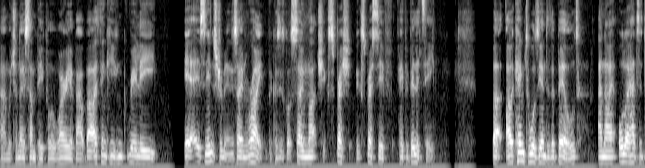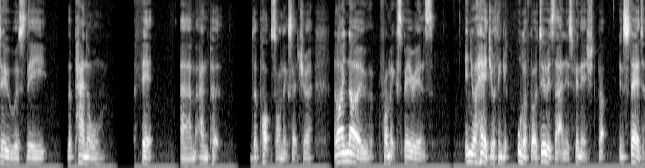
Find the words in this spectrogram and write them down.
um, which I know some people worry about. But I think you can really, it, it's an instrument in its own right because it's got so much express, expressive capability. But I came towards the end of the build, and I all I had to do was the the panel fit um, and put the pots on, etc. And I know from experience, in your head, you're thinking all I've got to do is that, and it's finished. But instead,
